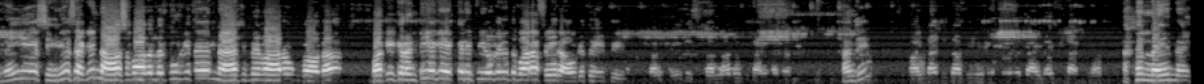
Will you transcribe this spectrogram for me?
ਨਹੀਂ ਇਹ ਸੀਰੀਅਸ ਹੈ ਕਿ ਨਾ ਸਵਾਦ ਲੱਗੂਗੀ ਤੇ ਮੈਂ ਜ਼ਿੰਮੇਵਾਰ ਹੋਊਂਗਾ ਉਹਦਾ। ਬਾਕੀ ਗਰੰਟੀ ਹੈ ਕਿ ਇੱਕ ਰਿਪੀ ਹੋ ਗਏ ਦੁਬਾਰਾ ਫੇਰ ਆਓਗੇ ਤੁਸੀਂ ਫੇਰ ਹਾਂਜੀ? ਨਹੀਂ ਨਹੀਂ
